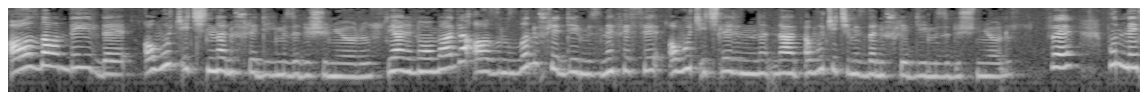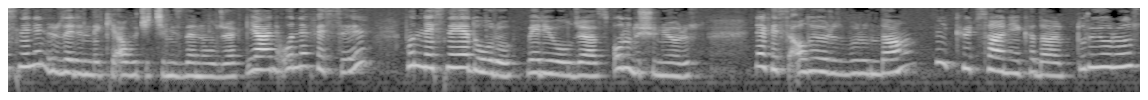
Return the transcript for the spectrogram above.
ağızdan değil de avuç içinden üflediğimizi düşünüyoruz. Yani normalde ağzımızdan üflediğimiz nefesi avuç içlerinden, avuç içimizden üflediğimizi düşünüyoruz. Ve bu nesnenin üzerindeki avuç içimizden olacak. Yani o nefesi bu nesneye doğru veriyor olacağız. Onu düşünüyoruz. Nefesi alıyoruz burundan. 2-3 saniye kadar duruyoruz.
